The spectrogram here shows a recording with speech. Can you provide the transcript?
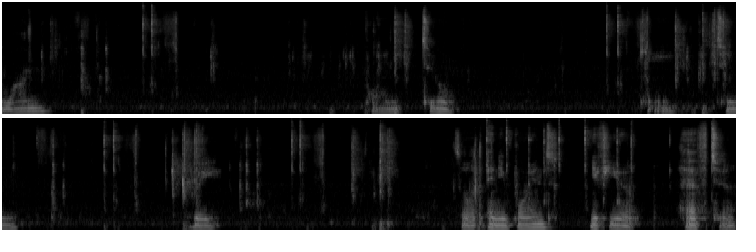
1 point 2 okay 2 3 so at any point if you have to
